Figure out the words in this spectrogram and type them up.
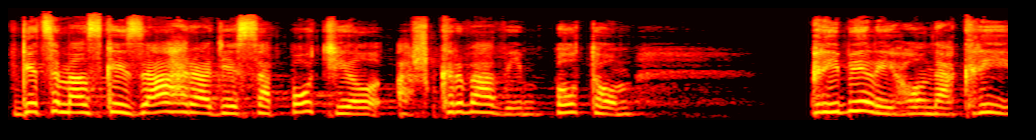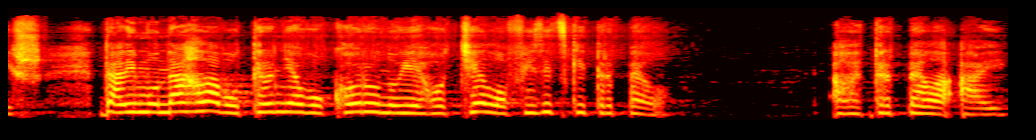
V Gecemanskej záhrade sa potil až krvavým potom. Pribili ho na kríž. Dali mu na hlavu trňovú korunu, jeho telo fyzicky trpelo. Ale trpela aj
